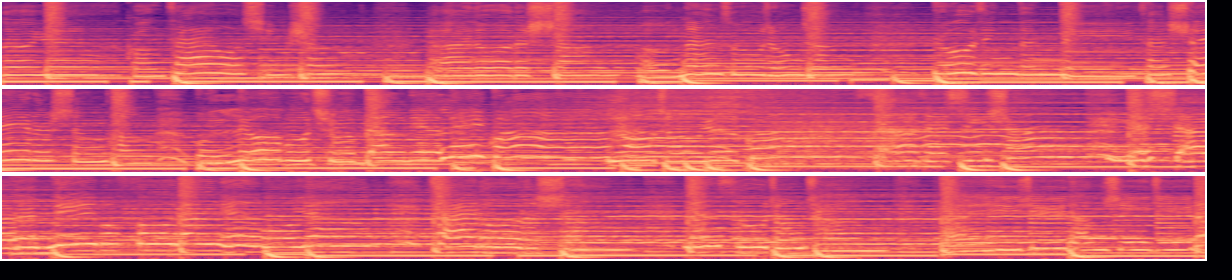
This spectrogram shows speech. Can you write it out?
的月光在我心上太多的伤都难诉衷肠如今的你在谁的身旁我流不出当年泪光。月光洒在心上月下的你不复当年模样。太多的伤难诉衷肠叹一句当时只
